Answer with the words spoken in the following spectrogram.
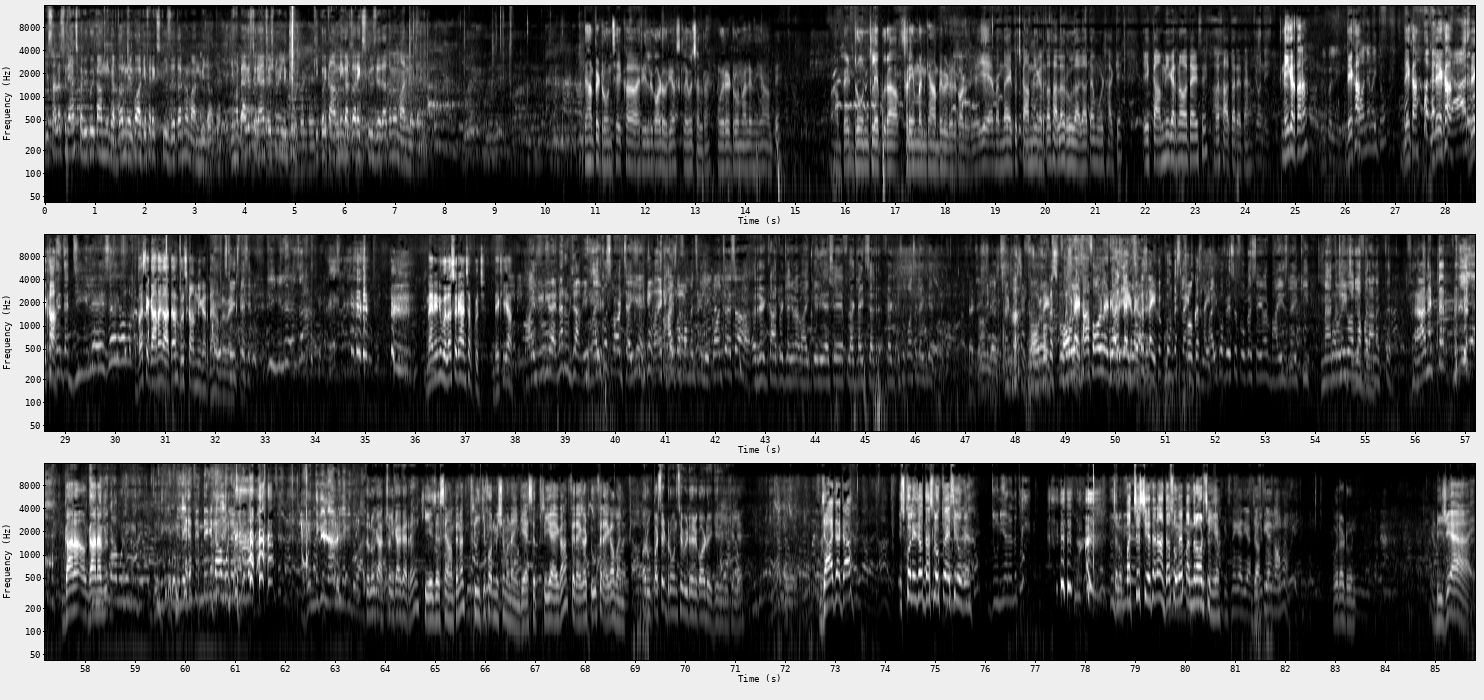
ये साला सूर्यांश कभी कोई काम नहीं करता और मेरे को आके फिर एक्सक्यूज देता है मैं मान भी जाता हूँ। यहाँ पे आगे सूर्यांश विष्णु ही लिख दूँ कि कोई काम नहीं करता और एक्सक्यूज देता है तो मैं मान लेता हूँ। यहाँ पे ड्रोन से एक रील रिकॉर्ड हो रही है उसके लिए वो चल रहा है। वो ड्रोन वाले भैया यहाँ पे। यहाँ पे ड्रोन के लिए पूरा फ्रेम बन के यहाँ पे वीडियो रिकॉर्ड हो रही है। ये है बंदा ये कुछ काम नहीं करता साला रोज आ जाता है मुँह उठा के। एक काम नहीं करना होता है इसे बस आता रहता है। क्यों नहीं? नहीं करता ना? बिल्कुल नहीं। देखा? कौन है भाई तू? देखा? देखा? देखा? बस ये गाना गाता है कुछ काम नहीं करता है यहाँ पे मैंने नहीं बोला सूर्यांश सब कुछ। देख लिया। भाई वीडियो है ना रुक जा अभी। भाई को स्लॉट चाहिए। हाई परफॉर्मेंस के लिए। कौन सा ऐसा रेड कारपेट लग रहा है भाई के लिए? ऐसे फ्लड लाइट चल रहे फ्लड इसको कौन सा लाइट कहते हैं फोकस फॉग लाइट हाँ फॉग लाइट गाड़ी जाके लगा फोकस दे। Light focus light focus light भाई को फेस पे फोकस चाहिए और भाई इज़ लाइक कि मैं तो ही हूँ अगला फरहान अख्तर। फरहान अख्तर? गाना गाना भी ज़िंदगी ना मिलेगी ज़िंदगी मिलेगी ज़िंदगी ना भूलेगी ज़िंदगी ना मिलेगी दोबारा। तो लोग एक्चुअल क्या कर रहे हैं कि ये जैसे यहाँ पे ना थ्री की फॉर्मेशन बनाएँगे। ऐसे थ्री आएगा फिर आएगा टू फिर आएगा वन और ऊपर से ड्रोन से वीडियो रिकॉर्ड होगी रील के लिए। जा जा जा। इसको ले जाओ दस लोग तो ऐसे ही हो गए। जूनियर है ना तू? चलो पच्चीस चाहिए थे ना दस हो गए पंद्रह और चाहिए। किसने कह दिया? वो रहा ड्रोन डीजे आए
